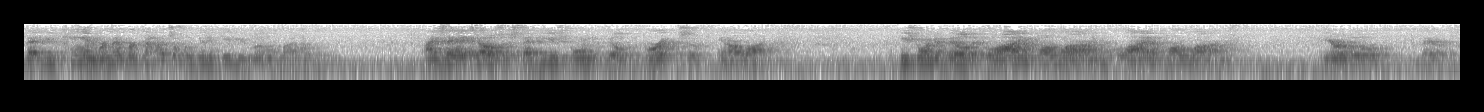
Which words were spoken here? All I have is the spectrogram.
that you can. Remember, God's only going to give you little by little. Isaiah tells us that he is going to build bricks of, in our life. He's going to build it line upon line, line upon line, here a little, there a little.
